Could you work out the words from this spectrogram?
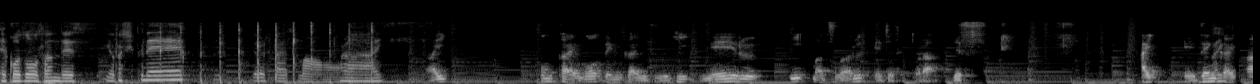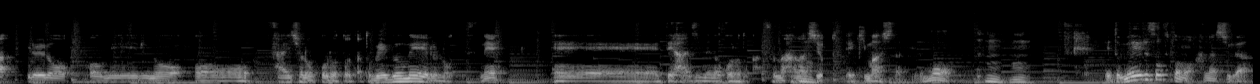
エコゾーさんです。よろしくねろしくお願いします。はーい。はい。今回も前回に続き、メールにまつわるエトセトラです。はい。えー前回はいろいろおメールのお最初の頃と、あとウェブメールのですね、えー出始めの頃とか、そんな話をしてきましたけども、うんうん。えっと、メールソフトの話が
